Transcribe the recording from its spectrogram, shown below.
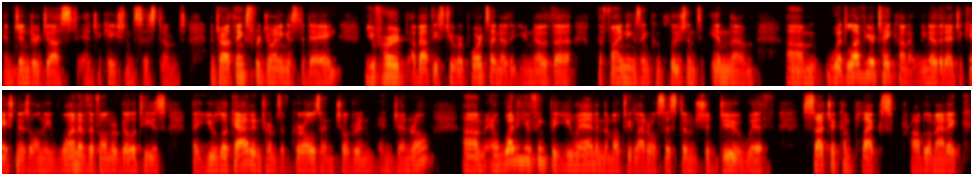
and gender just education systems. Antara, thanks for joining us today. You've heard about these two reports. I know that you know the, the findings and conclusions in them. Um, would love your take on it. We know that education is only one of the vulnerabilities that you look at in terms of girls and children in general. Um, and what do you think the UN and the multilateral system should do with such a complex, problematic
